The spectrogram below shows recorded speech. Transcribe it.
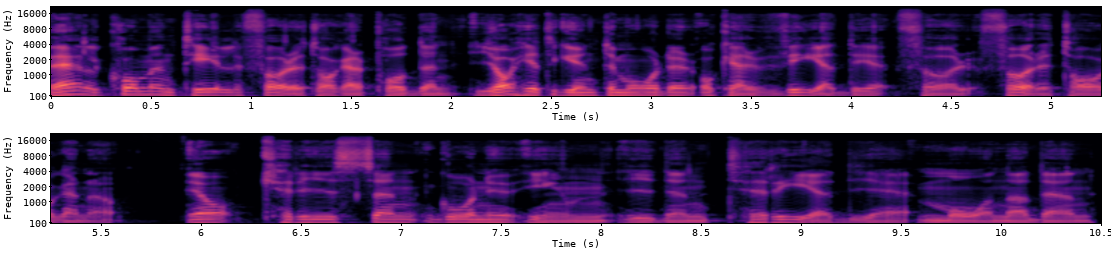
Välkommen till Företagarpodden. Jag heter Günther Mårder och är VD för Företagarna. Ja, krisen går nu in i den tredje månaden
